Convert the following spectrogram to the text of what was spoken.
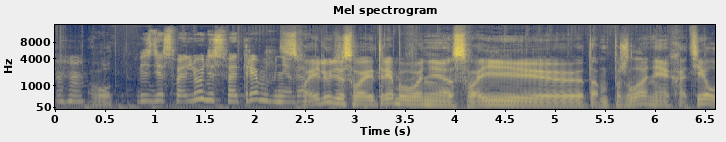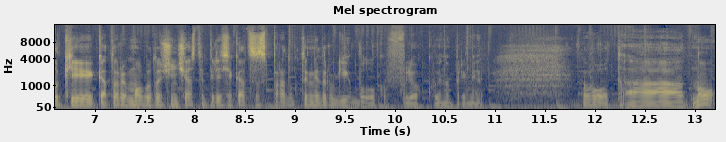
Угу. Вот. Везде свои люди, свои требования, Свои да? люди, свои требования, свои э, там пожелания, хотелки, которые могут очень часто пересекаться с продуктами других блоков, в легкую, например. Вот. А, ну,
